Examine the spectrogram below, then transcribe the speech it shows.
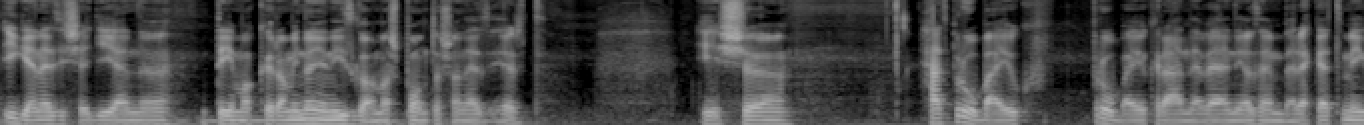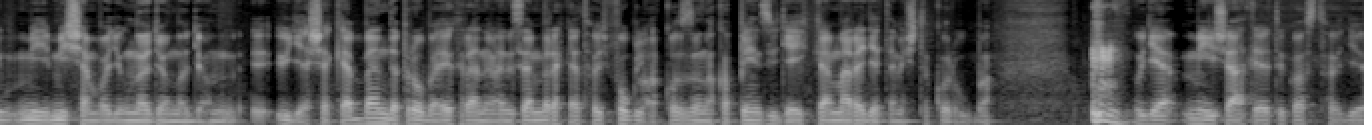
igen, ez is egy ilyen témakör, ami nagyon izgalmas pontosan ezért. És hát próbáljuk próbáljuk ránevelni az embereket, még mi, mi sem vagyunk nagyon-nagyon ügyesek ebben, de próbáljuk ránevelni az embereket, hogy foglalkozzanak a pénzügyeikkel már egyetemista korukba. Ugye mi is átéltük azt, hogy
